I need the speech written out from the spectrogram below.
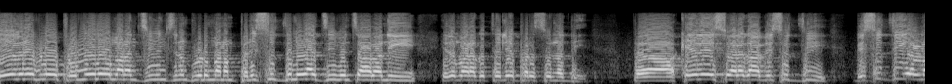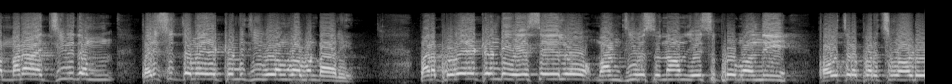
దేవునిలో ప్రభువులో మనం జీవించినప్పుడు మనం పరిశుద్ధులుగా జీవించాలని ఇది మనకు తెలియపరుస్తున్నది. కేదేశ్వరగా విశుద్ధి విశుద్ధి మన జీవితం పరిశుద్ధమైనటువంటి జీవితంగా ఉండాలి. మన ప్రభుత్వటువంటి ఏసేలో మనం జీవిస్తున్నాం యేసు ప్రభు మనల్ని పవిత్రపరచువాడు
